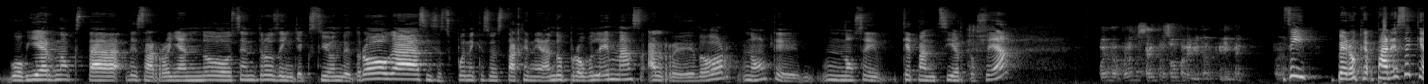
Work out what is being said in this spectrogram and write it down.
gobierno que está desarrollando centros de inyección de drogas y se supone que eso está generando problemas alrededor, ¿no? Que no sé qué tan cierto sea. Bueno, pero esos centros son para evitar crimen. Sí, pero que parece que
